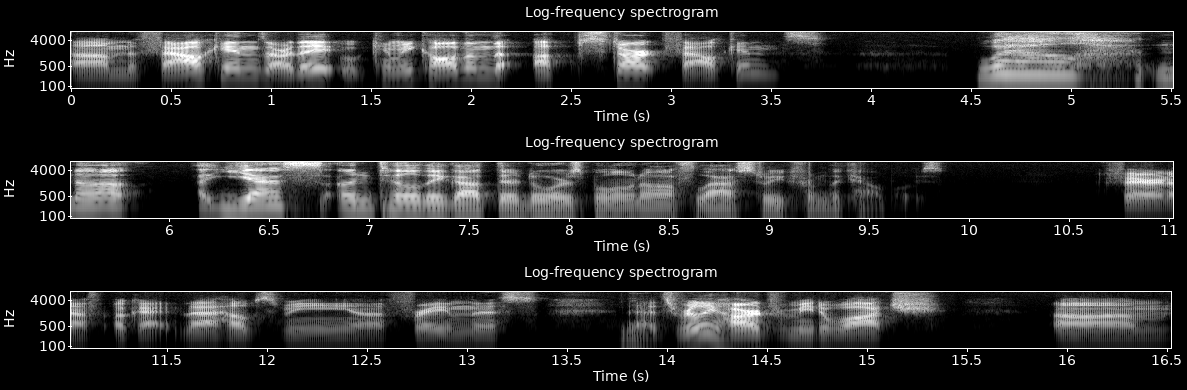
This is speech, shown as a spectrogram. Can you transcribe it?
Um, the Falcons are they? Can we call them the upstart Falcons? Well, not yes, until they got their doors blown off last week from the Cowboys. Fair enough. Okay, that helps me uh, frame this. Yeah. It's really hard for me to watch um,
